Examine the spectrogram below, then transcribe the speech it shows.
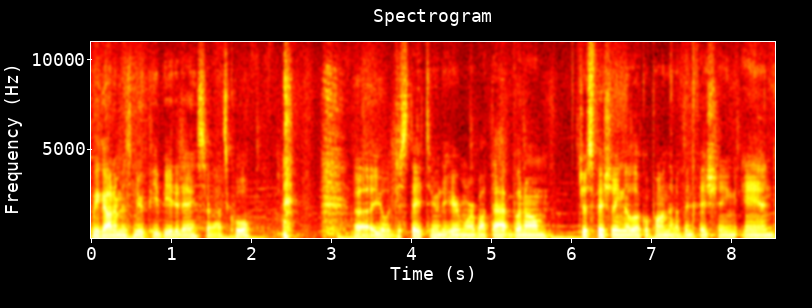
We got him his new PB today, so that's cool. uh, you'll just stay tuned to hear more about that. But um, just fishing the local pond that I've been fishing, and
